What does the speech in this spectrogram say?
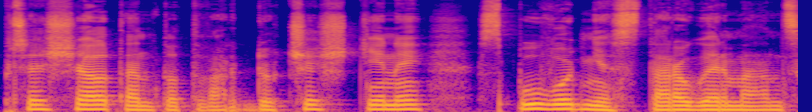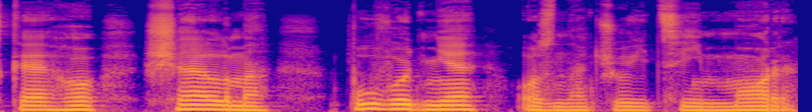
přešel tento tvar do češtiny z původně starogermánského šelm, původně označující mor.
